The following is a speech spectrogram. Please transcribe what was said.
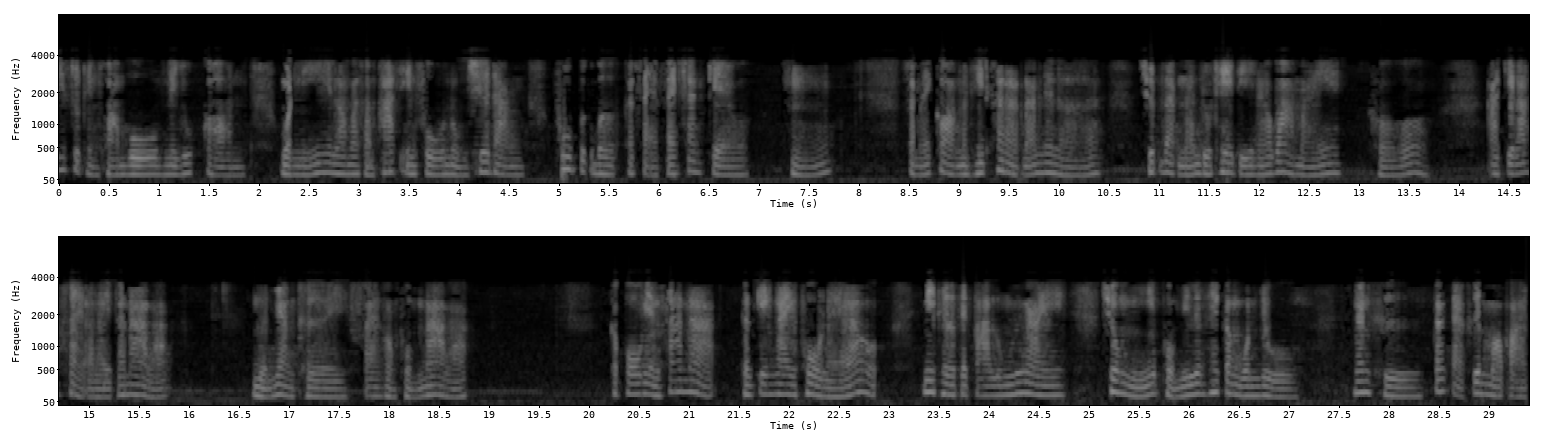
ที่สุดแห่งความบูมในยุคก่อน วันนี้เรามาสัมภาษณ์อินฟูหนุ่มชื่อดัง ผู้บุกเบิกกระแสแฟชั่นเกลหืม สมัยก่อนมันฮิตขนาดนั้นเลยเหรอ ชุดแบบนั้นดูเท่ดีนะว่าไหม โห อากิระใส่อะไรก็น่ารัก เหมือนอย่างเคย แฟนของผมน่ารัก กระโปรงอย่างสั้นน่ะกางเกงในโผล่แล้ว นี่เธอไปตาลุงหรือไง ช่วงนี้ผมมีเรื่องให้กังวลอยู่ นั่นคือตั้งแต่ขึ้นมปลาย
